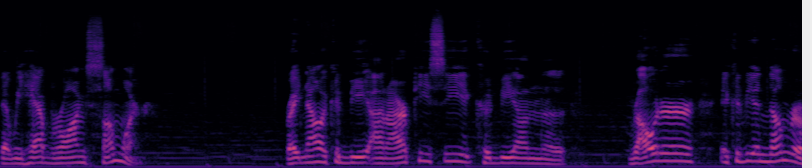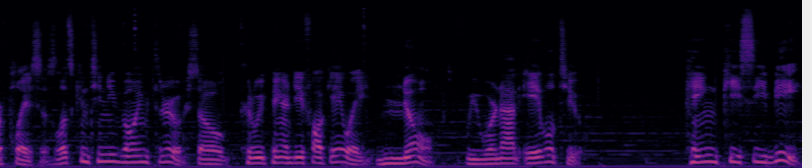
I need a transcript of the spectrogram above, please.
that we have wrong somewhere. Right now, it could be on our PC, it could be on the router, it could be a number of places. Let's continue going through. So, could we ping our default gateway? No, we were not able to. Ping PCB.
